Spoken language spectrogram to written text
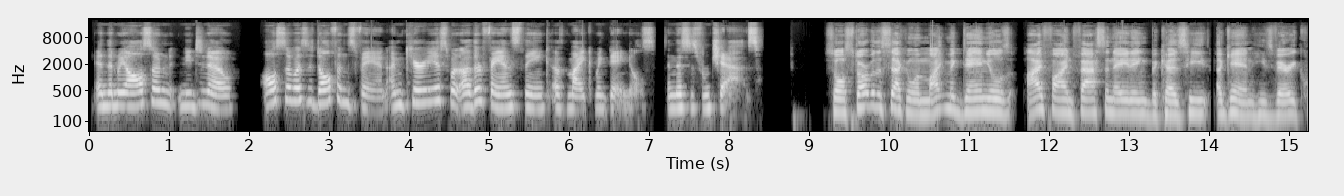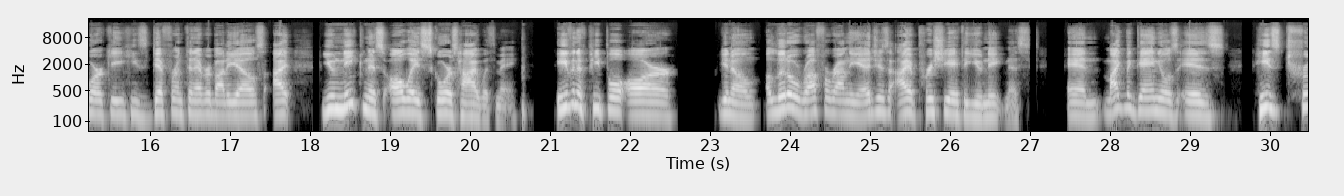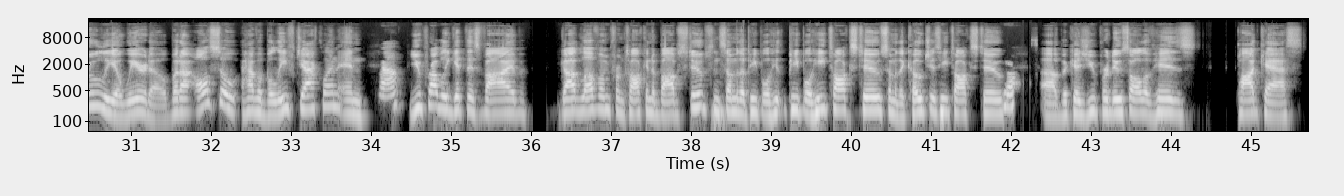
And then we also need to know, also as a Dolphins fan, I'm curious what other fans think of Mike McDaniels. And this is from Chaz. So I'll start with the second one. Mike McDaniels, I find fascinating because he, again, he's very quirky. He's different than everybody else. I uniqueness always scores high with me. Even if people are, you know, a little rough around the edges, I appreciate the uniqueness. And Mike McDaniels is he's truly a weirdo. But I also have a belief, Jacquelyn, and yeah. you probably get this vibe. God love him from talking to Bob Stoops and some of the people he, people he talks to, some of the coaches he talks to, yes. uh, because you produce all of his podcasts.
